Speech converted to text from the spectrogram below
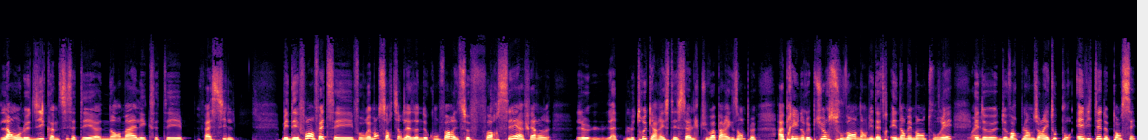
là, on le dit comme si c'était euh, normal et que c'était facile. Mais des fois, en fait, il faut vraiment sortir de la zone de confort et se forcer à faire le, truc à rester seul. Tu vois, par exemple, après une rupture, souvent, on a envie d'être énormément entouré et de, de, voir plein de gens et tout pour éviter de penser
